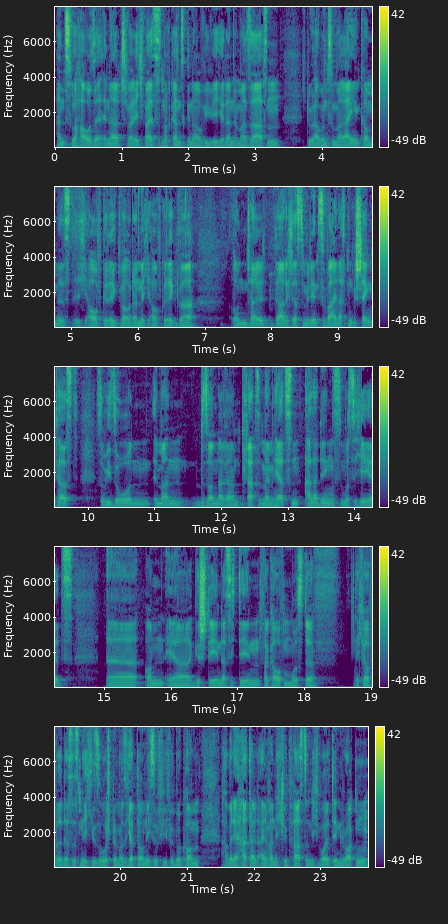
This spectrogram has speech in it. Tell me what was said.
an zu Hause erinnert, weil ich weiß es noch ganz genau, wie wir hier dann immer saßen, du ab und zu mal reingekommen bist, ich aufgeregt war oder nicht aufgeregt war. Und halt dadurch, dass du mir den zu Weihnachten geschenkt hast, sowieso ein, immer ein besonderer Platz in meinem Herzen. Allerdings muss ich hier jetzt äh, on air gestehen, dass ich den verkaufen musste. Ich hoffe, das ist nicht so schlimm. Also ich habe da auch nicht so viel für bekommen, aber der hat halt einfach nicht gepasst und ich wollte den rocken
